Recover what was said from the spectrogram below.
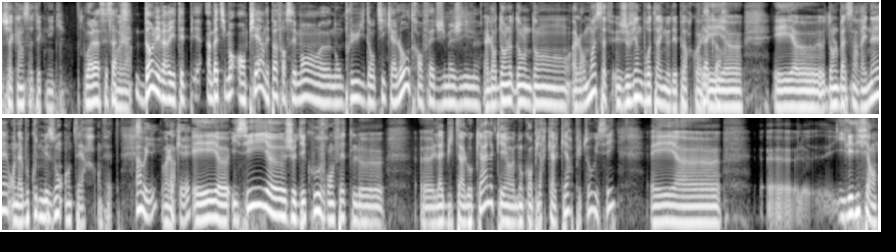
Chacun sa technique. Voilà, c'est ça. Dans les variétés de pierre, un bâtiment en pierre n'est pas forcément euh, non plus identique à l'autre, en fait, j'imagine. Alors, dans, dans, dans, alors moi, ça je viens de Bretagne au départ, quoi. Et, euh, et euh, dans le bassin rennais, on a beaucoup de maisons en terre, en fait. Ah oui. Voilà. Et ici, je découvre en fait le l'habitat local, qui est donc en pierre calcaire plutôt ici, et il est différent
